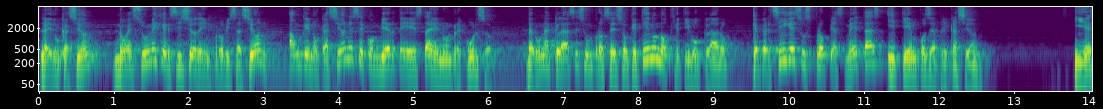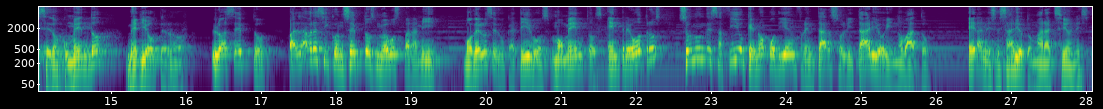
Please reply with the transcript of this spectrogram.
La educación no es un ejercicio de improvisación, aunque en ocasiones se convierte esta en un recurso. Dar una clase es un proceso que tiene un objetivo claro, que persigue sus propias metas y tiempos de aplicación. Y ese documento me dio terror. Lo acepto. Palabras y conceptos nuevos para mí, modelos educativos, momentos, entre otros, son un desafío que no podía enfrentar solitario y novato era necesario tomar acciones.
